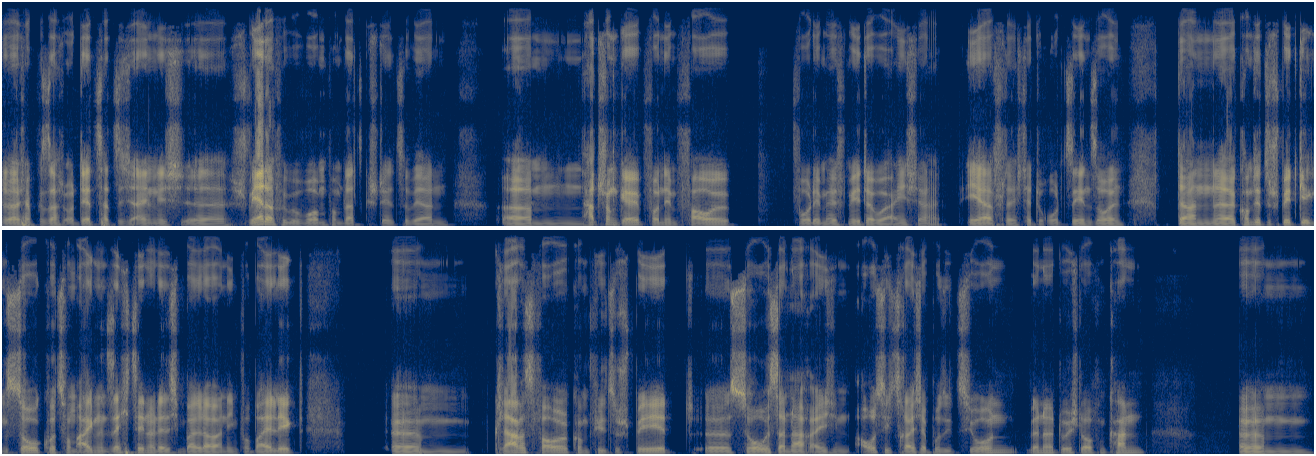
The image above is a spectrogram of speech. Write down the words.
Ja, ich habe gesagt, Odetz hat sich eigentlich äh, schwer dafür beworben, vom Platz gestellt zu werden. Ähm, hat schon gelb von dem Foul vor dem Elfmeter, wo er eigentlich ja eher vielleicht hätte rot sehen sollen. Dann äh, kommt er zu spät gegen So, kurz vom eigenen 16er, der sich den Ball da an ihm vorbeilegt. Ähm, klares Foul, kommt viel zu spät. Äh, so ist danach eigentlich in aussichtsreicher Position, wenn er durchlaufen kann. Ähm,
